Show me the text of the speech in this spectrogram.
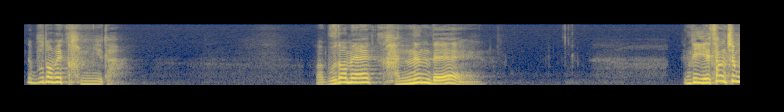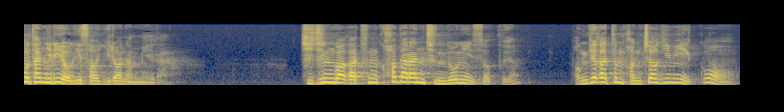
무덤에 갑니다. 어, 무덤에 갔는데 근데 예상치 못한 일이 여기서 일어납니다. 지진과 같은 커다란 진동이 있었고요. 번개 같은 번쩍임이 있고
